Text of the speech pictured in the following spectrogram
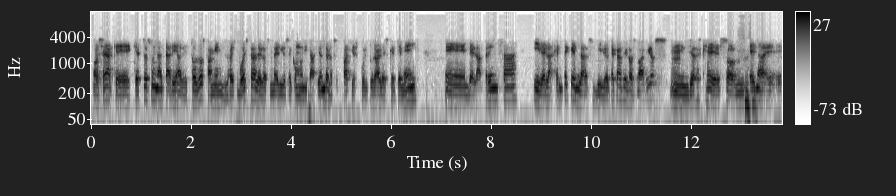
O sea que, que esto es una tarea de todos, también lo es vuestra, de los medios de comunicación, de los espacios culturales que tenéis, eh, de la prensa, y de la gente que en las bibliotecas de los barrios, mmm, yo es que son, he,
